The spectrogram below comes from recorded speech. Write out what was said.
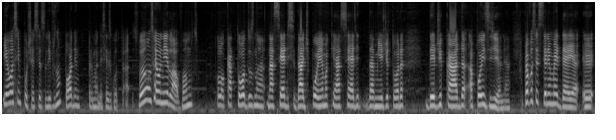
E eu assim, poxa, esses livros não podem permanecer esgotados. Vamos reunir lá, vamos colocar todos na, na série Cidade Poema, que é a série da minha editora dedicada à poesia, né? Para vocês terem uma ideia, é,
